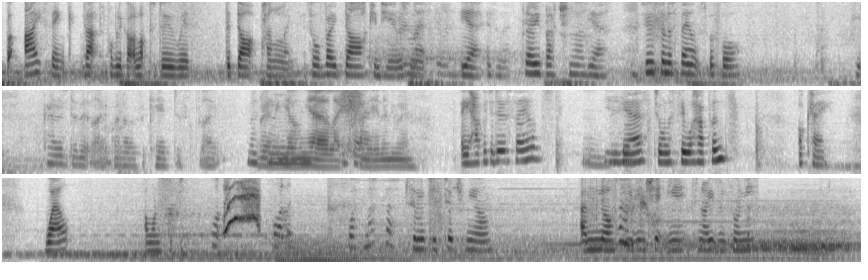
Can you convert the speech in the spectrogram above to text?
But I think that's probably got a lot to do with the dark panelling. It's all very dark in here, isn't it? Yeah, isn't it? Very bachelor. Yeah. Who's done a seance before? Kind of did it like when I was a kid, just like Messing really young, yeah, like Okay. trying anyway. Are you happy to do a seance? Mm. Yeah. Yeah? Do you want to see what happens? Okay. Well, I want us to. Pres- What? What the? What's the matter? Someone just touched me arm. I'm not even shitting you. It's not even funny.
